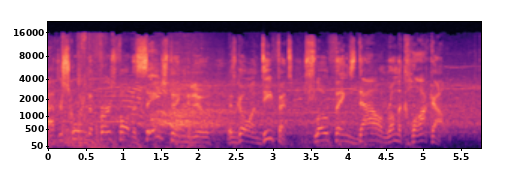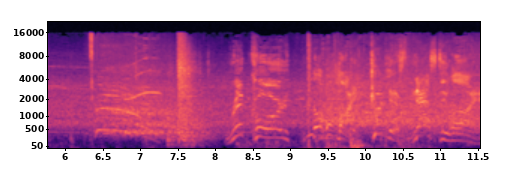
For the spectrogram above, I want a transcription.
After scoring the first fall, the sage thing to do is go on defense. Slow things down, run the clock out. Ripcord. Oh my goodness, nasty line.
